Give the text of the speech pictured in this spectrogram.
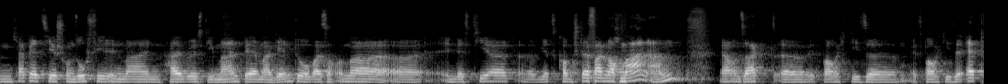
ich habe jetzt hier schon so viel in mein High-Risk Demand Bear, Magento, was auch immer äh, investiert. Äh, jetzt kommt Stefan nochmal an ja, und sagt, äh, jetzt brauche ich diese, jetzt brauche ich diese App,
